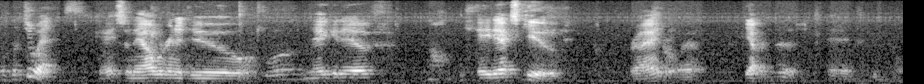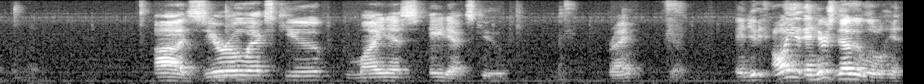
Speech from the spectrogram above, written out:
With the two X. Okay, so now we're gonna do negative eight x cubed, right? Yep. Uh, zero x cubed minus eight x cubed, right? And you, all you, and here's another little hint.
